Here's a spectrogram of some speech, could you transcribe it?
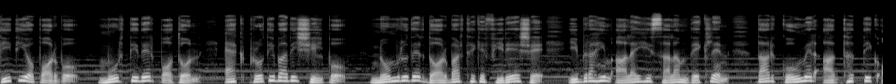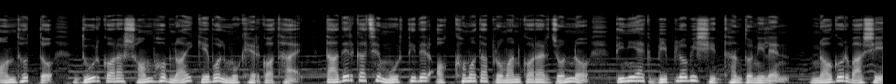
দ্বিতীয় পর্ব, মূর্তিদের পতন, এক প্রতিবাদী শিল্প। নমরুদের দরবার থেকে ফিরে এসে ইব্রাহিম আলাইহি সালাম দেখলেন, তার কৌমের আধ্যাত্মিক অন্ধত্ব দূর করা সম্ভব নয় কেবল মুখের কথায়। তাদের কাছে মূর্তিদের অক্ষমতা প্রমাণ করার জন্য তিনি এক বিপ্লবী সিদ্ধান্ত নিলেন। নগরবাসী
